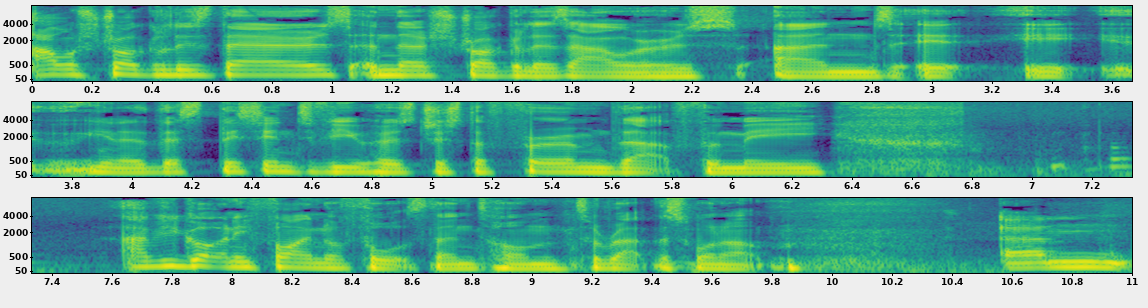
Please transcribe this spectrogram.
our struggle is theirs and their struggle is ours and it, it, you know this this interview has just affirmed that for me have you got any final thoughts then tom to wrap this one up um,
